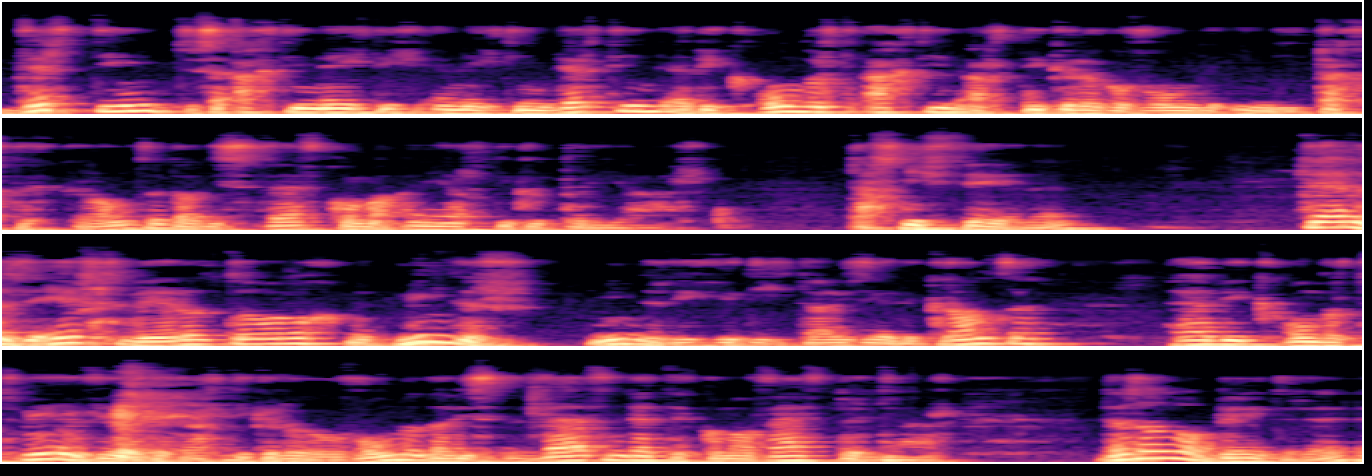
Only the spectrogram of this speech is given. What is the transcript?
13, tussen 1890 en 1913 heb ik 118 artikelen gevonden in die 80 kranten. Dat is 5,1 artikel per jaar. Dat is niet veel, hè. Tijdens de Eerste Wereldoorlog, met minder, minder gedigitaliseerde kranten, heb ik 142 artikelen gevonden. Dat is 35,5 per jaar. Dat is al wat beter, hè.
